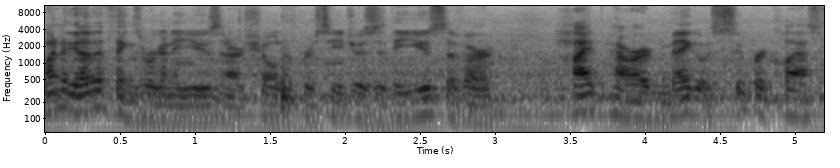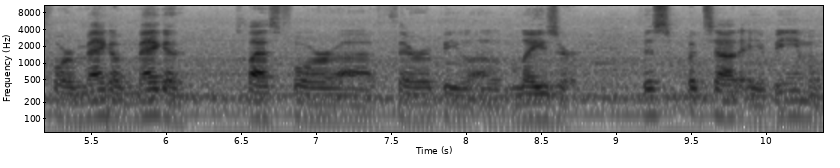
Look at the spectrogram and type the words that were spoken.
One of the other things we're going to use in our shoulder procedures is the use of our high-powered mega super class 4 mega mega class 4 uh, therapy uh, laser. This puts out a beam of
